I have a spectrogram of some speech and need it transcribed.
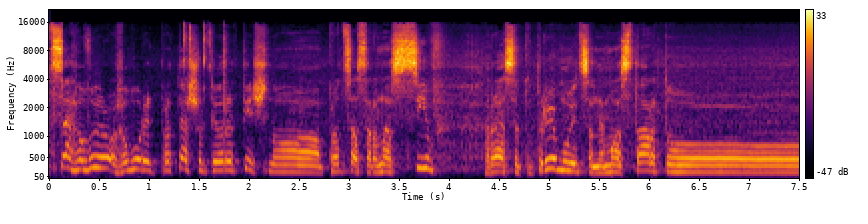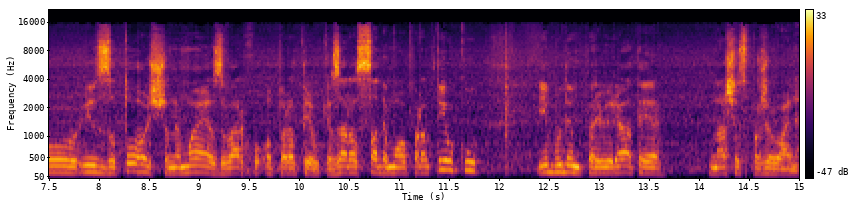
Це говорить про те, що теоретично процесор у нас сів, ресет утримується, нема старту із-за того, що немає зверху оперативки. Зараз садимо оперативку і будемо перевіряти наше споживання.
